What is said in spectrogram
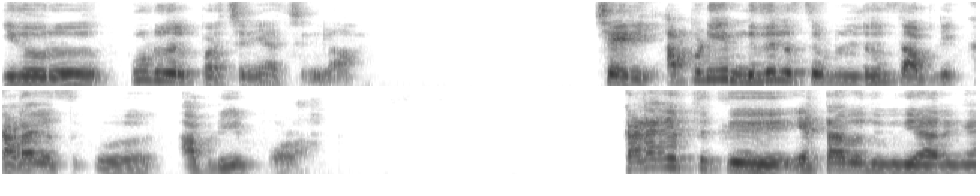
இது ஒரு கூடுதல் பிரச்சனையாச்சுங்களா சரி அப்படியே மிதுனத்திலிருந்து அப்படியே கடகத்துக்கு அப்படியே போலாம். கடகத்துக்கு எட்டாம் அதிபதி யாருங்க?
